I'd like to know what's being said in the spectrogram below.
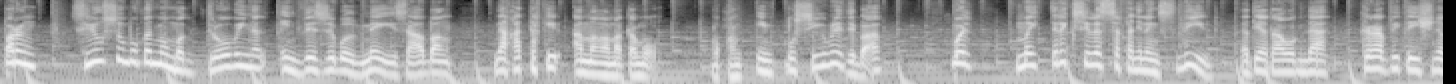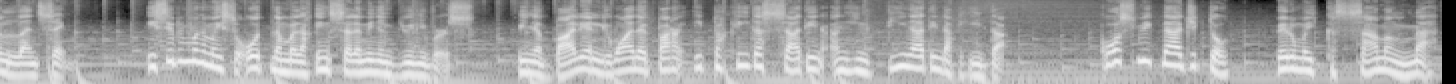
Parang sinusubukan mong mag-drawing ng invisible maze habang nakatakip ang mga mata mo. Mukhang imposible, di ba? Well, may trick sila sa kanilang sleeve na tinatawag na gravitational lensing. Isipin mo na may suot na malaking salamin ng universe. Pinabali ang liwanag para ipakita sa atin ang hindi natin nakikita. Cosmic magic to, pero may kasamang math.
